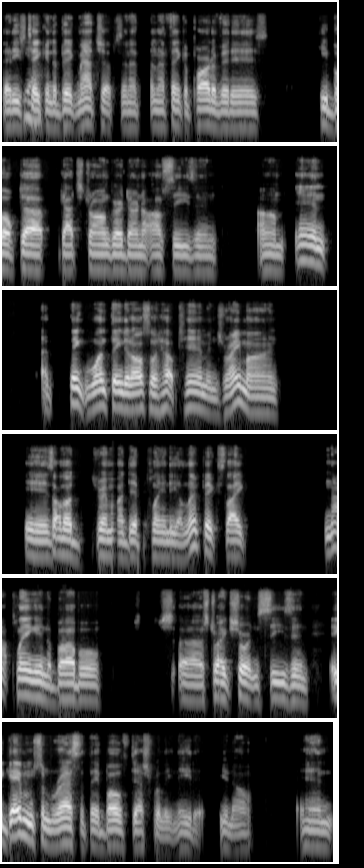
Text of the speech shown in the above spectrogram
That he's yeah. taking the big matchups, and I, and I think a part of it is he bulked up, got stronger during the offseason. Um, and I think one thing that also helped him and Draymond is although Draymond did play in the Olympics, like not playing in the bubble, uh, strike shortened season, it gave them some rest that they both desperately needed, you know. And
